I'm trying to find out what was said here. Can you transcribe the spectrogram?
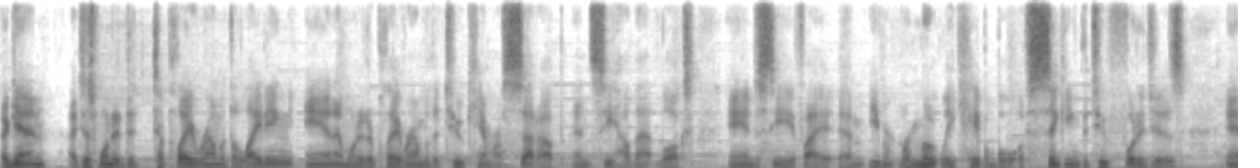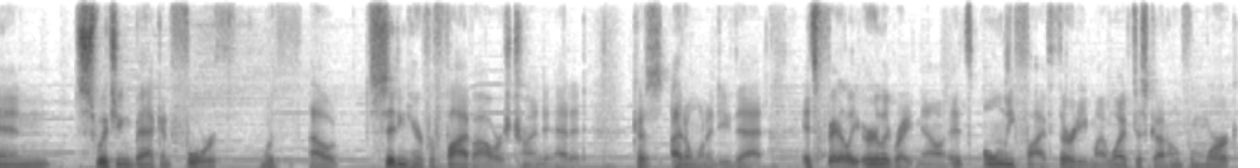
Again, I just wanted to, to, play around with the lighting and I wanted to play around with the two camera setup and see how that looks and to see if I am even remotely capable of syncing the two footages and switching back and forth without sitting here for five hours trying to edit because I don't want to do that. It's fairly early right now. It's only 5.30. My wife just got home from work.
